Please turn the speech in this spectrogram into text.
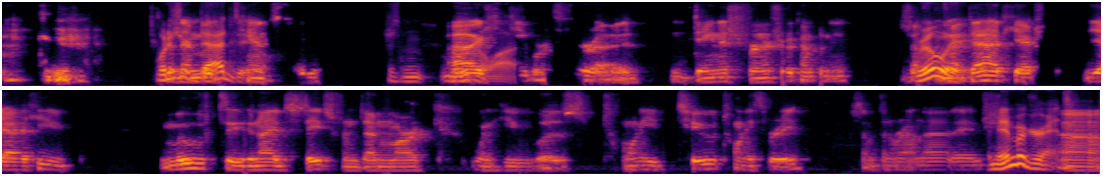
What does your dad do? Kansas. Just Uh, he works for a Danish furniture company. So Really? My dad, he actually, yeah, he moved to the United States from Denmark when he was 22, 23. something around that age. An immigrant. Uh,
